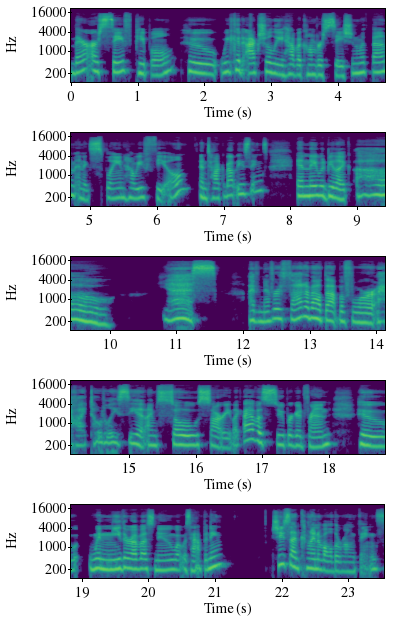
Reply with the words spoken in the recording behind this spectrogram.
there are safe people who we could actually have a conversation with them and explain how we feel and talk about these things. And they would be like, oh, yes, I've never thought about that before. Oh, I totally see it. I'm so sorry. Like, I have a super good friend who, when neither of us knew what was happening, she said kind of all the wrong things.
